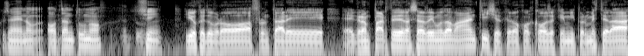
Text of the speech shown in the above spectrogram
no, 81? 81. Sì io che dovrò affrontare eh, gran parte della Sanremo davanti cercherò qualcosa che mi permetterà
